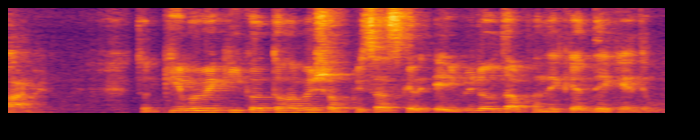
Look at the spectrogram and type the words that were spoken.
পারবেন। তো কীভাবে কি করতে হবে সব কিছু আজকের এই ভিডিওতে আপনাদেরকে দেখিয়ে দেবো।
